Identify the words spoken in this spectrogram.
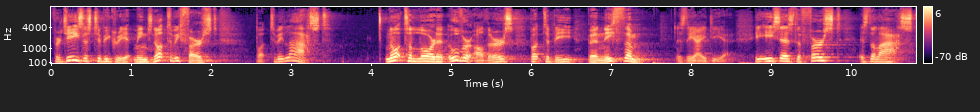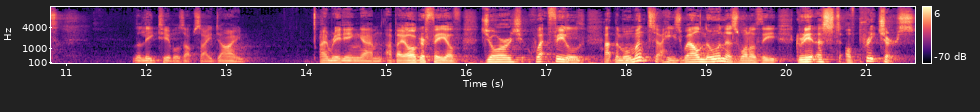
For Jesus to be great means not to be first, but to be last. Not to lord it over others, but to be beneath them, is the idea. He, he says the first is the last the league table's upside down. I'm reading um, a biography of George Whitefield at the moment. He's well known as one of the greatest of preachers.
